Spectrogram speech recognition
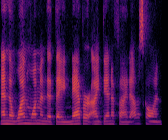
and the one woman that they never identified. I was going,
